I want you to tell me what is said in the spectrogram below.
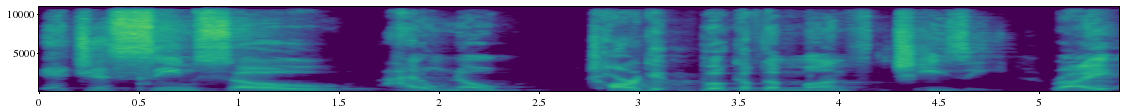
it just seems so, I don't know, target book of the month cheesy right?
